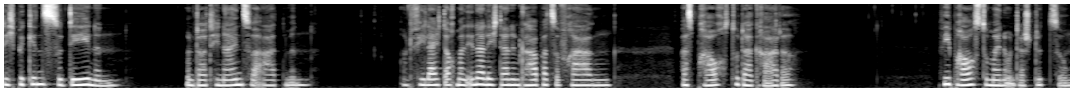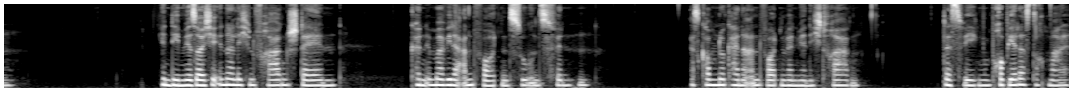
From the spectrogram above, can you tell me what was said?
dich beginnst zu dehnen und dort hinein zu atmen und vielleicht auch mal innerlich deinen Körper zu fragen, was brauchst du da gerade? Wie brauchst du meine Unterstützung? Indem wir solche innerlichen Fragen stellen, können immer wieder Antworten zu uns finden. Es kommen nur keine Antworten, wenn wir nicht fragen. Deswegen probier das doch mal.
